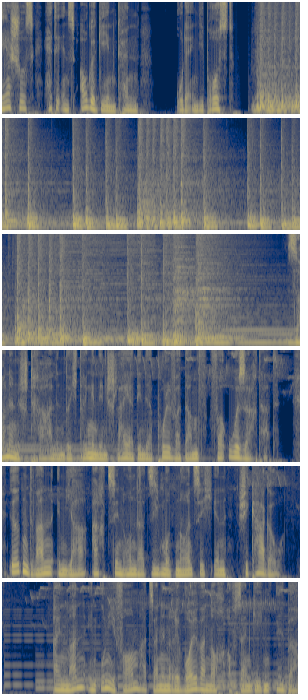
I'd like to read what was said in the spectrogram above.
Der Schuss hätte ins Auge gehen können oder in die Brust. Sonnenstrahlen durchdringen den Schleier, den der Pulverdampf verursacht hat. Irgendwann im Jahr 1897 in Chicago. Ein Mann in Uniform hat seinen Revolver noch auf sein Gegenüber,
